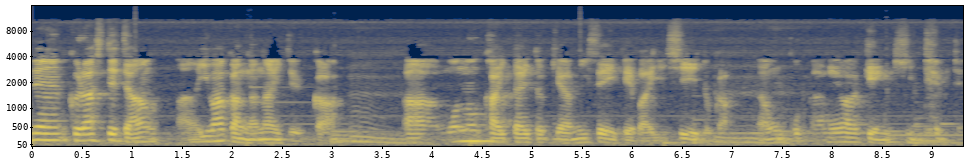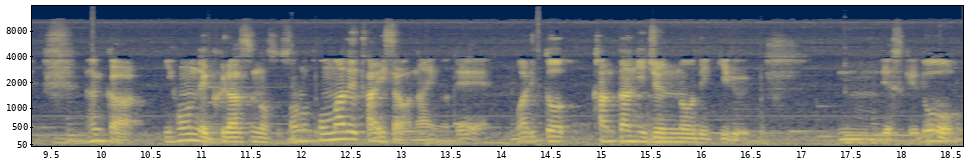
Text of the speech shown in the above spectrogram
然暮らしててあ違和感がないというか、うんあ物を買いたいときは店行けばいいしとか、うんあお金は現金でみたいな。なんか、日本で暮らすのとそのこまで大差はないので、割と簡単に順応できるんですけど、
